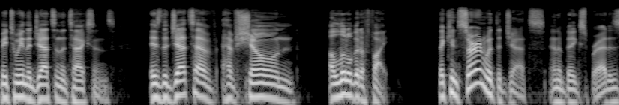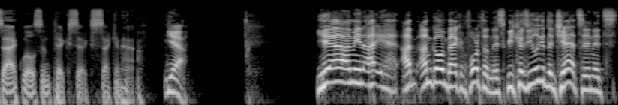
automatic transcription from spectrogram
between the Jets and the Texans is the Jets have have shown a little bit of fight. The concern with the Jets and a big spread is Zach Wilson pick six second half. Yeah. Yeah, I mean, I I'm, I'm going back and forth on this because you look at the Jets and it's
